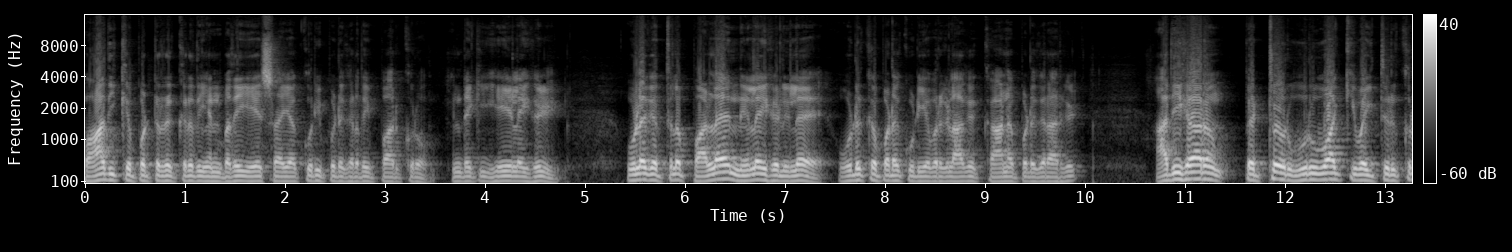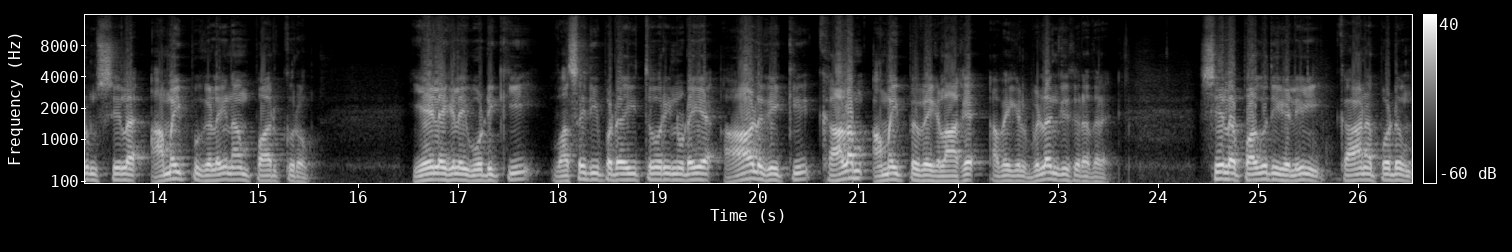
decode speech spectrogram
பாதிக்கப்பட்டிருக்கிறது என்பதை ஏசாயா குறிப்பிடுகிறதை பார்க்கிறோம். இன்றைக்கு ஏழைகள் உலகத்தில் பல நிலைகளில் ஒடுக்கப்படக்கூடியவர்களாக காணப்படுகிறார்கள். அதிகாரம் பெற்றோர் உருவாக்கி வைத்திருக்கும் சில அமைப்புகளை நாம் பார்க்கிறோம். ஏழைகளை ஒடுக்கி வசதி படைத்தோரினுடைய ஆளுகைக்கு களம் அமைப்பவைகளாக அவைகள் விளங்குகிறத சில பகுதிகளில் காணப்படும்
